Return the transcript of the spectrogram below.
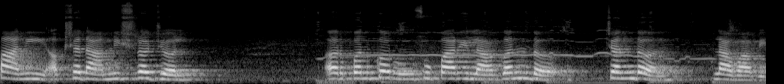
पाणी अक्षदा मिश्र जल अर्पण करून सुपारीला गंध चंदन लावावे.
